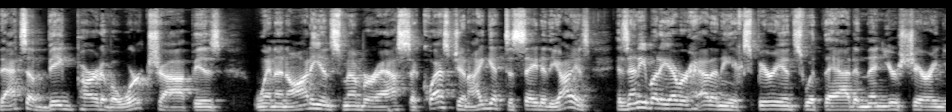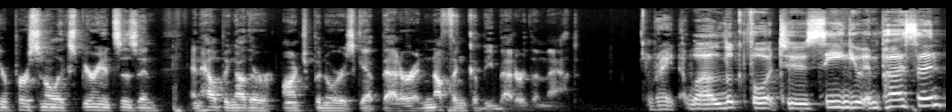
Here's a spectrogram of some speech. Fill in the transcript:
that's a big part of a workshop is when an audience member asks a question, I get to say to the audience, has anybody ever had any experience with that? And then you're sharing your personal experiences and, and helping other entrepreneurs get better. And nothing could be better than that. Right. Well, I look forward to seeing you in person.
